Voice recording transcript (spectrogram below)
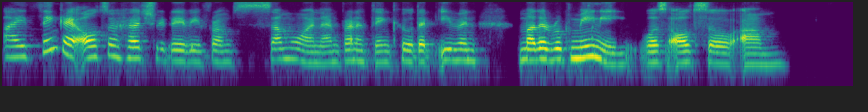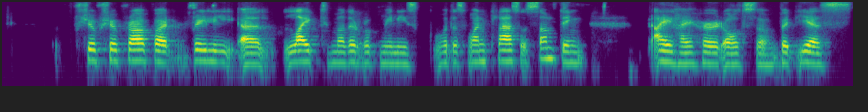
I think I also heard Devi from someone, I'm trying to think who, that even Mother Rukmini was also, um, Shiv Shiv Prabhupada really uh, liked Mother Rukmini's, with this one class or something, I, I heard also, but yes.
